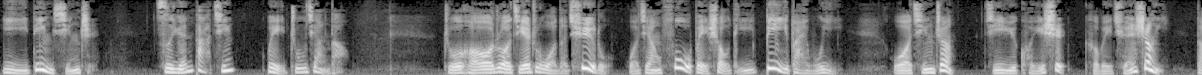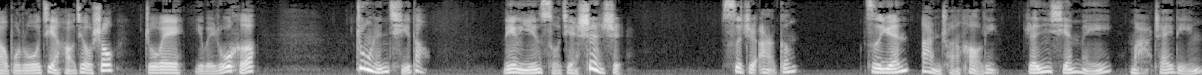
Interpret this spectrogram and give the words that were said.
以定行止。子元大惊，谓诸将道。诸侯若截住我的去路，我将腹背受敌，必败无疑。我清正急于魁氏，可谓全胜矣。倒不如见好就收。诸位以为如何？众人齐道：“令尹所见甚是。”四至二更，子元暗传号令，人衔枚，马摘铃，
